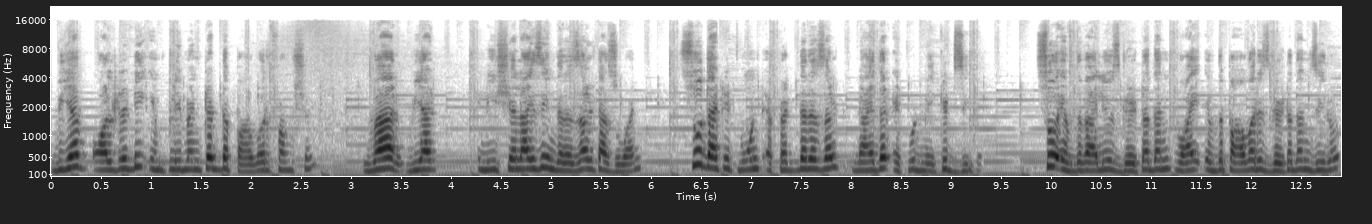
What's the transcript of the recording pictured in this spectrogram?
we have already implemented the power function where we are initializing the result as 1 so that it won't affect the result, neither it would make it 0. So if the value is greater than y, if the power is greater than 0,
